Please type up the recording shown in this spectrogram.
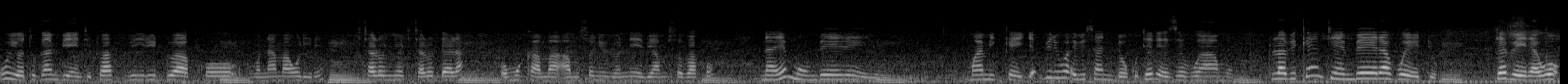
Wuuyo otugambye nti twafiiriddwako Mm. munnamawulire Mm. kitalo nnyo kitalo ddala Mm. omukama amusonyiwe byonna ebyamusobako. Naye mu mbeera eyo mwami keija biriwo ebisaanidde okutereezebwamu. Tulabike nti embeera bwetyo tebeerawo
